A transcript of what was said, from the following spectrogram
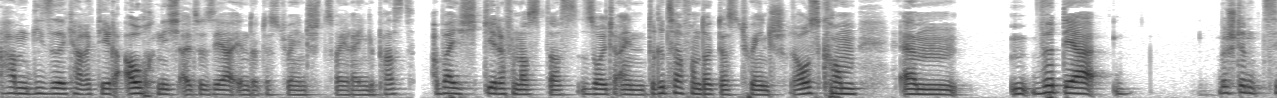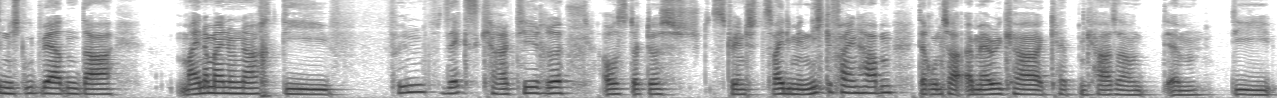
haben diese Charaktere auch nicht allzu sehr in Doctor Strange 2 reingepasst. Aber ich gehe davon aus, dass sollte ein Dritter von Doctor Strange rauskommen, ähm, wird der bestimmt ziemlich gut werden, da meiner Meinung nach die fünf, sechs Charaktere aus Doctor Strange 2, die mir nicht gefallen haben. Darunter America, Captain Carter und ähm, die,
